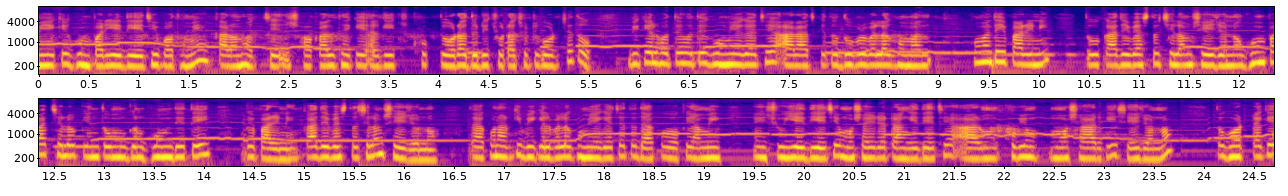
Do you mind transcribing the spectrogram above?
মেয়েকে ঘুম পাড়িয়ে দিয়েছি প্রথমে। কারণ হচ্ছে সকাল থেকে আর কি খুব দৌড়াদৌড়ি, ছোটাছুটি করছে তো। বিকেল হতে হতে ঘুমিয়ে গেছে আর আজকে তো দুপুরবেলা ঘুমান, ঘুমাতেই পারিনি। তো কাজে ব্যস্ত ছিলাম সেই জন্য ঘুম পাচ্ছিল কিন্তু ঘুম দিতেই ওকে পারিনি। কাজে ব্যস্ত ছিলাম সেই জন্য। তো এখন আর কি বিকেলবেলা ঘুমিয়ে গেছে। তো দেখো ওকে আমি শুইয়ে দিয়েছে, মশারিটা টাঙিয়ে দিয়েছে। আর খুবই মশা আর কি সেই জন্য। তো ঘরটাকে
